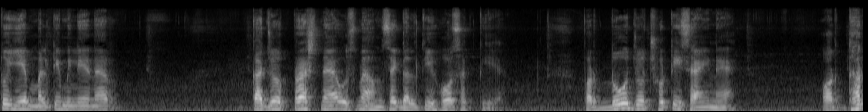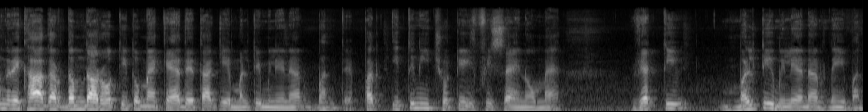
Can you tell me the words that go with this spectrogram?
तो ये मल्टी मिलियनर का जो प्रश्न है, उसमें हमसे गलती हो सकती है। पर दो जो छोटी साइन है और धन रेखा अगर दमदार होती तो मैं कह देता कि ये मल्टी मिलियनर बनते। पर इतनी छोटी फ़िश साइनों में व्यक्ति मल्टी मिलियनर नहीं बन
